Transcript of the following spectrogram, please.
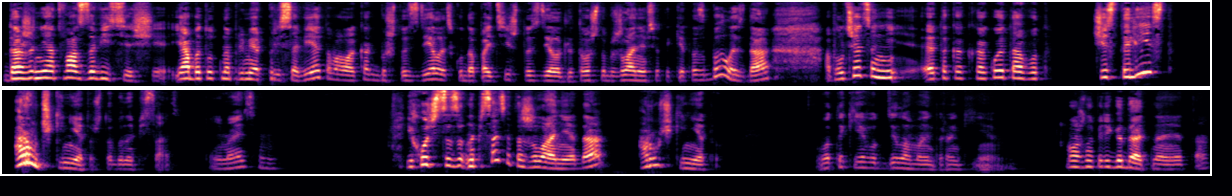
даже не от вас зависящее. Я бы тут, например, присоветовала, как бы что сделать, куда пойти, что сделать, для того, чтобы желание все-таки это сбылось, да. А получается, это как какой-то вот чистый лист, а ручки нету, чтобы написать. Понимаете? И хочется написать это желание, да, а ручки нету. Вот такие вот дела, мои дорогие. Можно перегадать на это.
